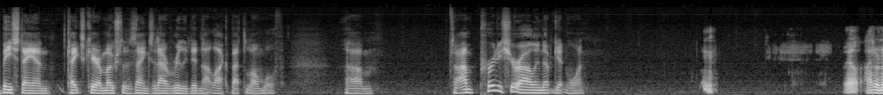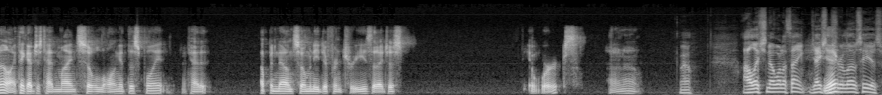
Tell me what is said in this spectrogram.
B stand takes care of most of the things that I really did not like about the lone wolf. Um, so I'm pretty sure I'll end up getting one. Well, I don't know. I think I've just had mine so long at this point. I've had it up and down so many different trees that I just it works. I don't know. Well, I'll let you know what I think. Jason Yeah. sure loves his.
